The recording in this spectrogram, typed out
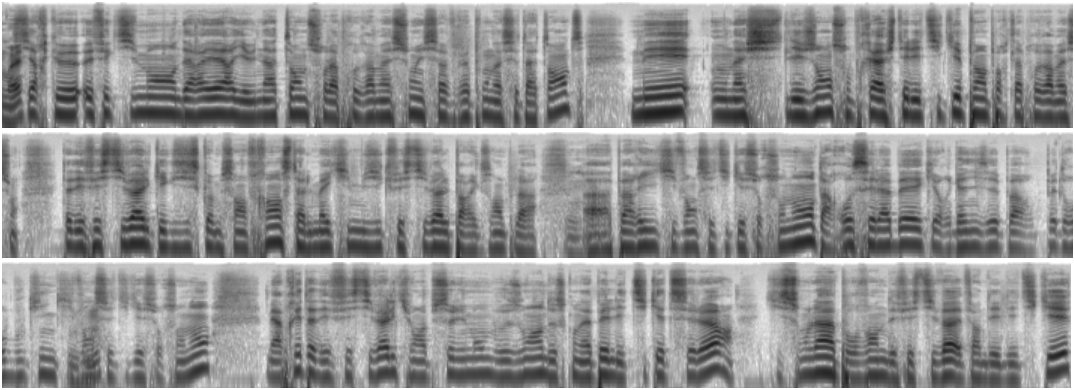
Ouais. C'est-à-dire que effectivement derrière il y a une attente sur la programmation, ils savent répondre à cette attente, mais on ach- les gens sont prêts à acheter les tickets peu importe la programmation. Tu as des festivals qui existent comme ça en France, tu as le Mikey Music Festival par exemple à, Mhm. à Paris qui vend ses tickets sur son nom, tu as Rossé qui est organisé par Pedro Booking qui vend Mhm. ses tickets sur son nom, mais après tu as des festivals qui ont absolument besoin de ce qu'on appelle les tickets sellers qui sont là pour vendre des festivals, enfin des, des tickets.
